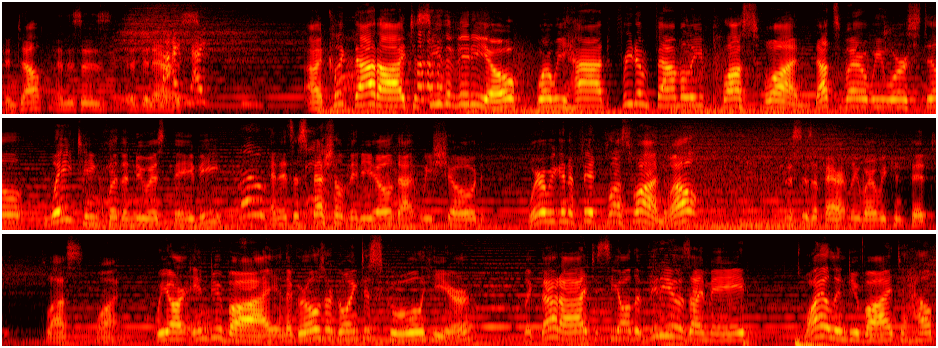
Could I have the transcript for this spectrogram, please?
can tell, and this is Daenerys. Uh, click that eye to see the video where we had Freedom Family Plus One. That's where we were still waiting for the newest baby. And it's a special video that we showed where are we going to fit Plus One? Well, this is apparently where we can fit Plus One. We are in Dubai and the girls are going to school here. Click that eye to see all the videos I made while in Dubai to help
